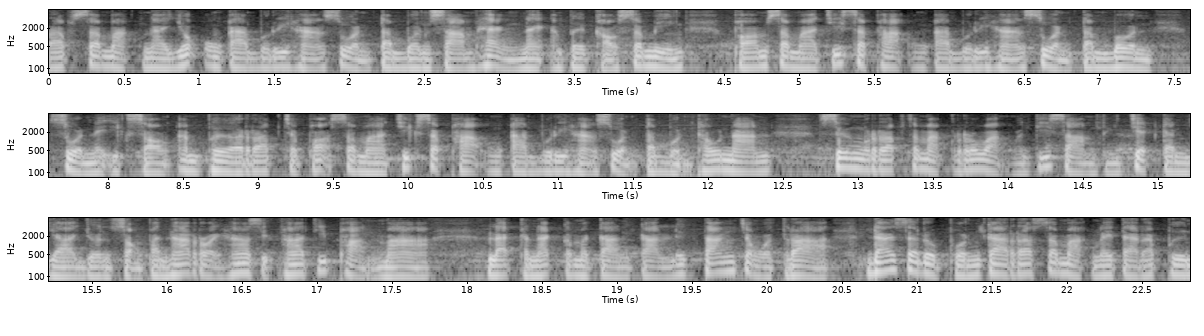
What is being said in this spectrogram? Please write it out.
รับสมัครนายกองค์การบริหารส่วนตำบลสามแห่งในอำเภอเขาสมิง พร้อมสมาชิกสภาองค์การบริหารส่วนตำบล ส่วนในอีก2อำเภอรับเฉพาะสมาชิกสภาองค์การบริหารส่วนตำบลเท่านั้น ซึ่งรับสมัครระหว่างวันที่ 3-7 กันยายน 2555 ที่ผ่านมา และคณะกรรมการการเลือกตั้งจังหวัดตรา ได้สรุปผลการรับสมัครในแต่ละพื้น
